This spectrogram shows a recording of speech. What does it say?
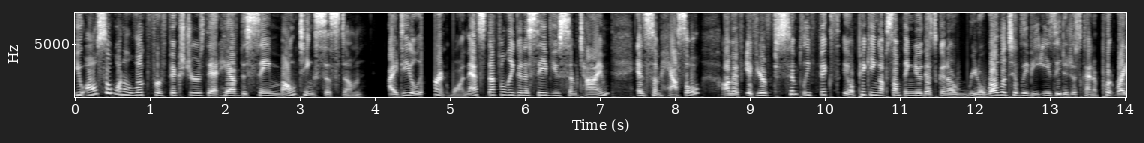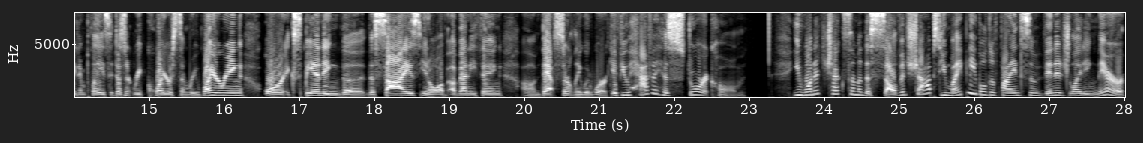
you also want to look for fixtures that have the same mounting system ideally current one. That's definitely going to save you some time and some hassle. Um, if, if you're simply fix, you know, picking up something new that's going to, you know, relatively be easy to just kind of put right in place. It doesn't require some rewiring or expanding the the size, you know, of, of anything. Um, that certainly would work. If you have a historic home, you want to check some of the salvage shops. You might be able to find some vintage lighting there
